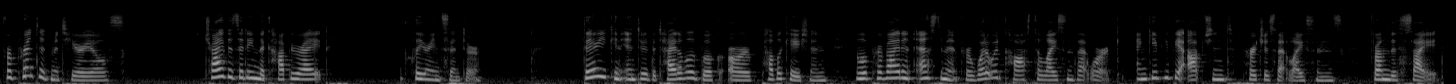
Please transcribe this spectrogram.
For printed materials, try visiting the Copyright Clearing Center. There you can enter the title of a book or publication and will provide an estimate for what it would cost to license that work and give you the option to purchase that license from this site.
